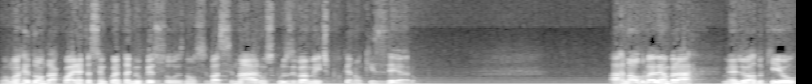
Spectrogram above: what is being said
vamos arredondar, 40, 50 mil pessoas não se vacinaram exclusivamente porque não quiseram. Arnaldo vai lembrar, melhor do que eu.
